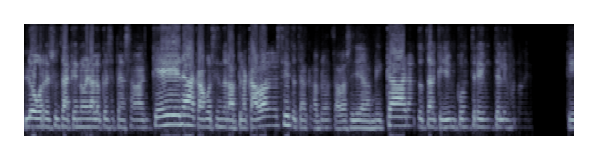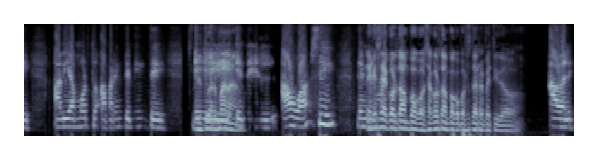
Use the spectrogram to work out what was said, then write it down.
luego resulta que no era lo que se pensaban que era, acabó siendo la placa base, total que la placa base ya era mi cara, total que yo encontré un teléfono que había muerto aparentemente De tu eh, hermana. en el agua, sí, de mi Es que se ha cortado un poco, se ha cortado un poco, por eso te he repetido. Ah, vale.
